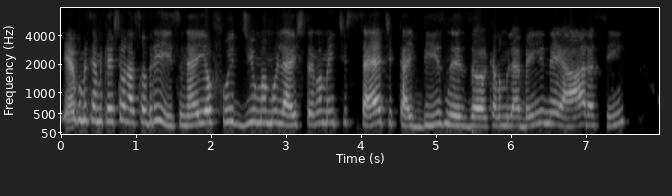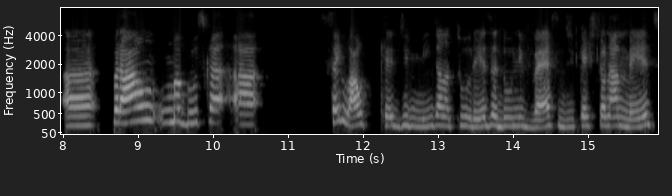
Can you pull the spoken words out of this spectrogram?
E aí eu comecei a me questionar sobre isso, né? E eu fui de uma mulher extremamente cética e business, aquela mulher bem linear, assim, uh, para um, uma busca, uh, sei lá o que de mim, da natureza, do universo, de questionamentos.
